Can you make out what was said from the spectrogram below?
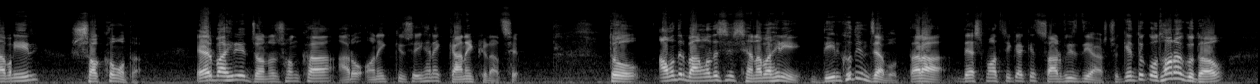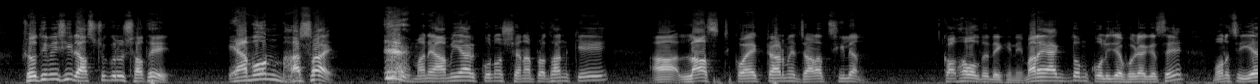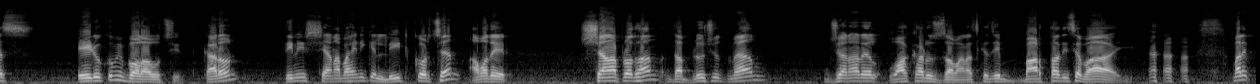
সেনাবাহিনীর সক্ষমতা। এর বাইরে জনসংখ্যা আরও অনেক কিছু এখানে কানেক্টেড আছে। তো আমাদের বাংলাদেশের সেনাবাহিনী দীর্ঘদিন যাবৎ তারা দেশমাতৃকাকে সার্ভিস দিয়ে আসছে। কিন্তু কোথাও না কোথাও প্রতিবেশী রাষ্ট্রগুলোর সাথে এমন ভাষায় মানে আমি আর কোনো সেনাপ্রধানকে লাস্ট কয়েক টার্মে যারা ছিলেন, কথা বলতে দেখিনি। মানে একদম কলিজা ভরে গেছে। মনে হচ্ছে ইয়েস এইরকমই বলা উচিত। কারণ তিনি সেনাবাহিনীকে লিড করছেন আমাদের সেনাপ্রধান the bluetooth man general Wakeruzzaman. আজকে যে বার্তা দিছে ভাই মানে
